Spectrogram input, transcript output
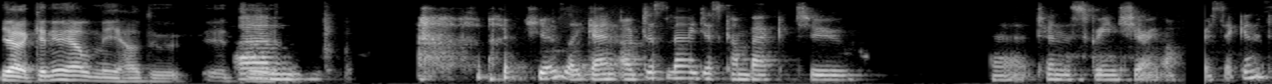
yeah can you help me how to it uh, um, yes, I can. I'll just let me just come back to uh, turn the screen sharing off for a second.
